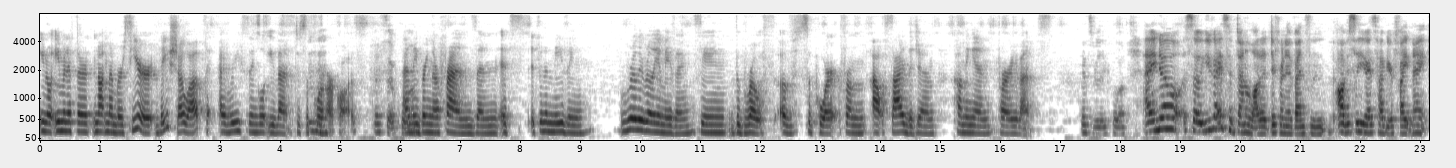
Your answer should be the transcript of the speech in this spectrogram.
you know, even if they're not members here, they show up to every single event to support mm-hmm. our cause. That's so cool. And they bring their friends and it's it's an amazing really really amazing seeing the growth of support from outside the gym coming in for our events. That's really cool. I know. So you guys have done a lot of different events, and obviously you guys have your fight night.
